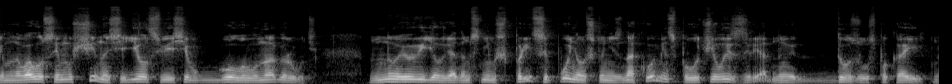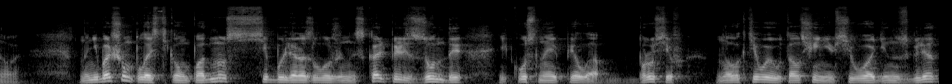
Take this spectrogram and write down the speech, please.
Темноволосый мужчина сидел, свесив голову на грудь. Но и увидел рядом с ним шприц и понял, что незнакомец получил изрядную дозу успокоительного. На небольшом пластиковом подносе были разложены скальпель, зонды и костная пила. Бросив на локтевое утолщение всего один взгляд,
